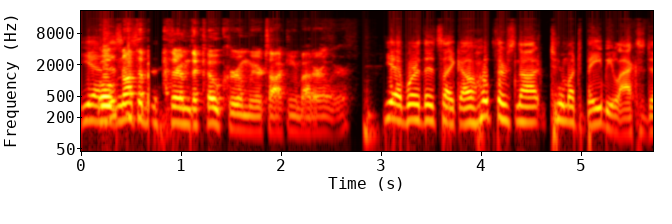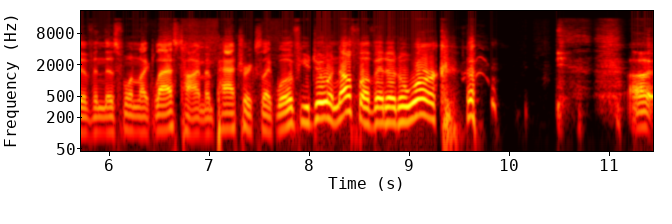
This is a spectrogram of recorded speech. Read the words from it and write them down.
Yeah, well, not the bathroom, the coke room we were talking about earlier. Yeah, where it's like, I hope there's not too much baby laxative in this one like last time. And Patrick's like, well, if you do enough of it, it'll work. Uh,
